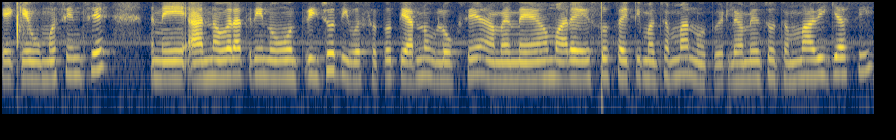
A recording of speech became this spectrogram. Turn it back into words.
કંઈક એવું મશીન છે. અને આ નવરાત્રિનો ત્રીજો દિવસ હતો, ત્યારનો વ્લોગ છે. અને અમારે સોસાયટીમાં જમવાનું હતું, એટલે અમે જો જમવા આવી ગયા છીએ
